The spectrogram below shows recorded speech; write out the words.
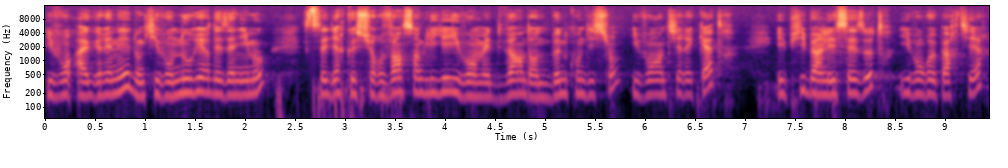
Ils vont agréner, donc ils vont nourrir des animaux. C'est-à-dire que sur 20 sangliers, ils vont en mettre 20 dans de bonnes conditions. Ils vont en tirer 4. Et puis, ben, les 16 autres, ils vont repartir.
